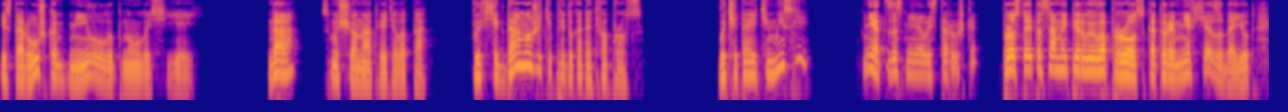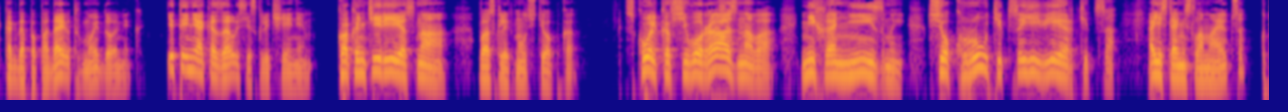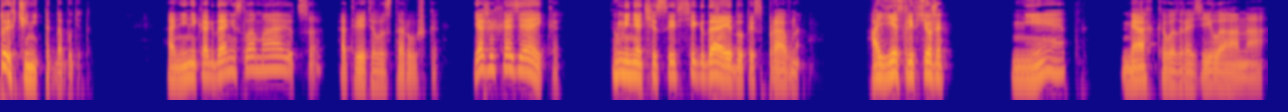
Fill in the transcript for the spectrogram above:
И старушка мило улыбнулась ей. Да, смущенно ответила та. Вы всегда можете предугадать вопрос? Вы читаете мысли? Нет, засмеялась старушка. Просто это самый первый вопрос, который мне все задают, когда попадают в мой домик. И ты не оказалась исключением. Как интересно! воскликнул Степка. Сколько всего разного! Механизмы! Все крутится и вертится. А если они сломаются, кто их чинить тогда будет? Они никогда не сломаются, ответила старушка. Я же хозяйка. У меня часы всегда идут исправно. А если все же... Нет, мягко возразила она.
